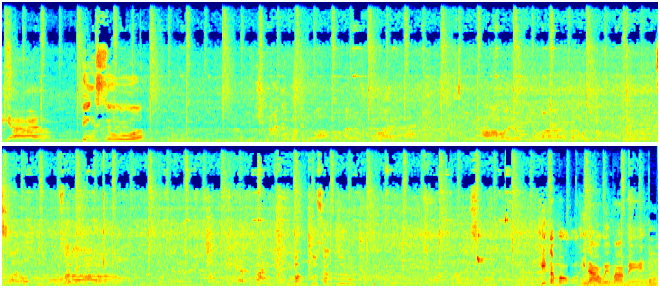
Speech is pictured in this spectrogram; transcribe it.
Ayan. Bingsu. Sarap. Mango sago. Kita mo akong hinawi, mame.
